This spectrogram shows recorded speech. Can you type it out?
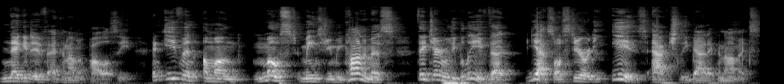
negative economic policy. And even among most mainstream economists, they generally believe that, yes, austerity is actually bad economics.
